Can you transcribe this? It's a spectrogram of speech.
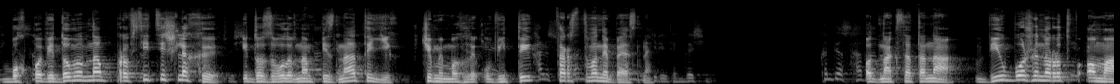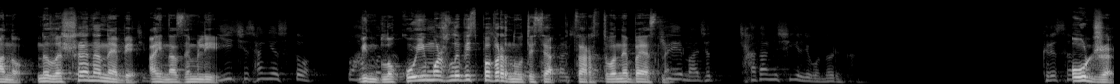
Бог повідомив нам про всі ці шляхи і дозволив нам пізнати їх, щоб ми могли увійти в Царство Небесне. Однак сатана ввів Божий народ в оману не лише на небі, а й на землі. Він блокує можливість повернутися в Царство Небесне. Отже,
